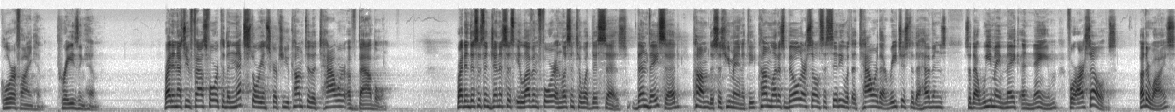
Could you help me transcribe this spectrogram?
glorifying him, praising him. Right? And as you fast forward to the next story in Scripture, you come to the Tower of Babel. Right? And this is in Genesis 11 4, and listen to what this says. Then they said, Come, this is humanity, come, let us build ourselves a city with a tower that reaches to the heavens, so that we may make a name for ourselves. Otherwise,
